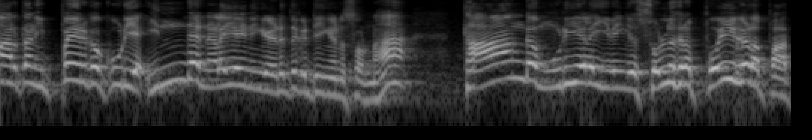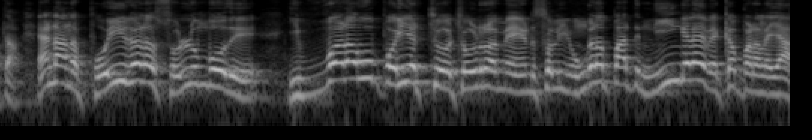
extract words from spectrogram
மாதிரி தான் இப்போ இருக்கக்கூடிய இந்த நிலையை நீங்கள் எடுத்துக்கிட்டீங்கன்னு சொன்னால் தாங்க முடியலை இவங்க சொல்லுகிற பொய்களை பார்த்தா. ஏன்டா அந்த பொய்களை சொல்லும்போது இவ்வளவு பொய்யை சொ சொல்கிறோமே என்று சொல்லி உங்களை பார்த்து நீங்களே வெக்கப்படலையா?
